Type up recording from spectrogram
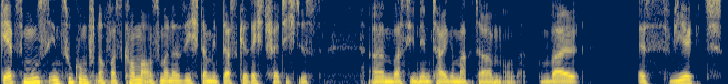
jetzt muss in Zukunft noch was kommen aus meiner Sicht, damit das gerechtfertigt ist, ähm, was sie in dem Teil gemacht haben. Weil es wirkt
